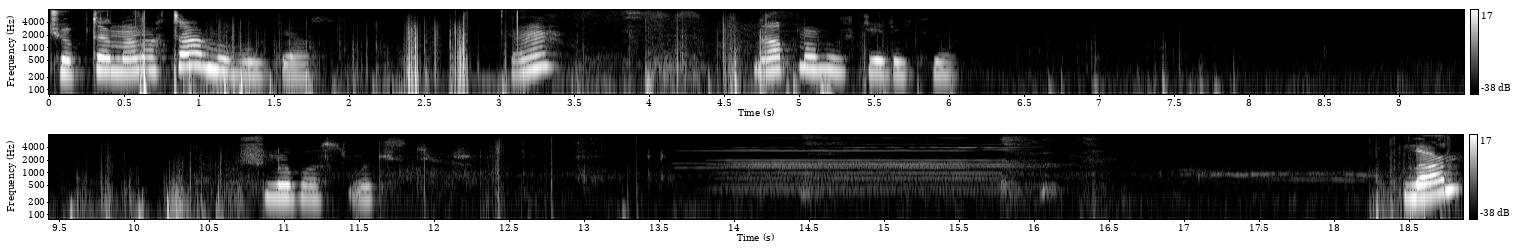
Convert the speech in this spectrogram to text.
Çöpten anahtar mı bulacağız? Ha? Ne yapmamız gerekiyor? Şuna basmak istiyorum. Lan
